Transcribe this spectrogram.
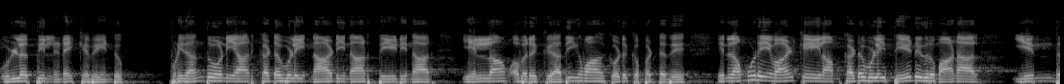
உள்ளத்தில் நினைக்க வேண்டும். புனித அந்தோணியார் கடவுளை நாடினார் தேடினார். எல்லாம் அவருக்கு அதிகமாக கொடுக்கப்பட்டது. இன்று நம்முடைய வாழ்க்கையில் நாம் கடவுளை தேடுகிறோம் ஆனால் எந்த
